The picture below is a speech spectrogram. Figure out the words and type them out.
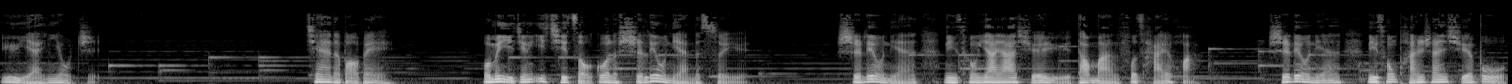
欲言又止。亲爱的宝贝，我们已经一起走过了十六年的岁月，十六年，你从牙牙学语到满腹才华，十六年，你从蹒跚学步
